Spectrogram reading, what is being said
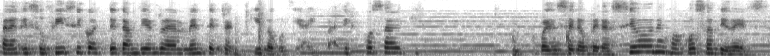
para que su físico esté también realmente tranquilo, porque hay varias cosas aquí. Pueden ser operaciones o cosas diversas.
